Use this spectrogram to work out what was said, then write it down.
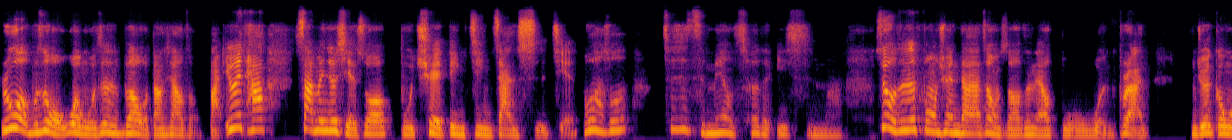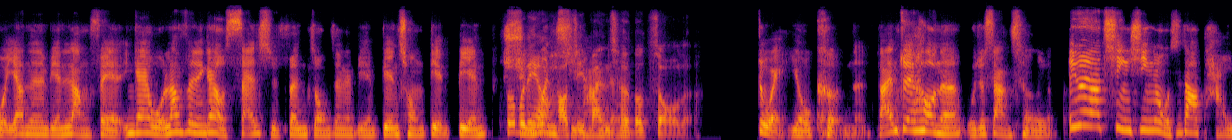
如果不是我问，我真的不知道我当下要怎么办，因为他上面就写说不确定进站时间。我想说这是指没有车的意思吗？所以我真是奉劝大家，这种时候真的要多问，不然你就会跟我一样在那边浪费了。应该我浪费了应该有三十分钟在那边边充电边询问其他人，说不定有好几班车都走了。对，有可能。反正最后呢，我就上车了。因为要庆幸，因为我是到台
